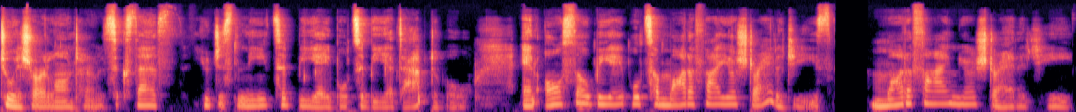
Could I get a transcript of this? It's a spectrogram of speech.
To ensure long term success, you just need to be able to be adaptable and also be able to modify your strategies. Modifying your strategy,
